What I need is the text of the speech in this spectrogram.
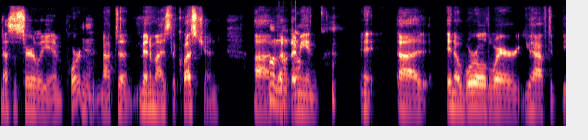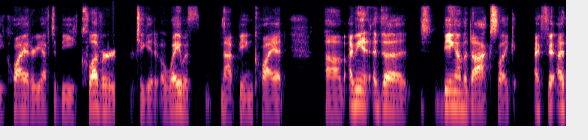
necessarily important. Yeah. Not to minimize the question, uh, Oh, no, but I mean, it, uh, in a world where you have to be quiet or you have to be clever to get away with not being quiet. Um, I mean, the being on the docks, like I, I,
